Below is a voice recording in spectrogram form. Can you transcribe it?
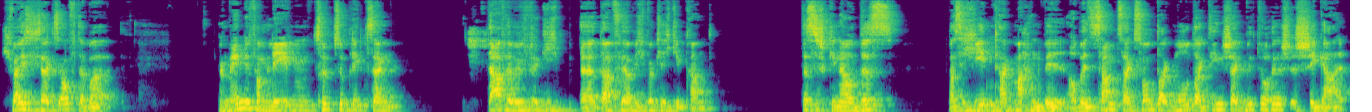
ich weiß, ich sage es oft, aber am Ende vom Leben zurückzublicken, sagen, dafür habe ich wirklich, äh, dafür habe ich wirklich gebrannt. Das ist genau das, was ich jeden Tag machen will. Ob jetzt Samstag, Sonntag, Montag, Dienstag, Mittwoch ist, ist egal.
